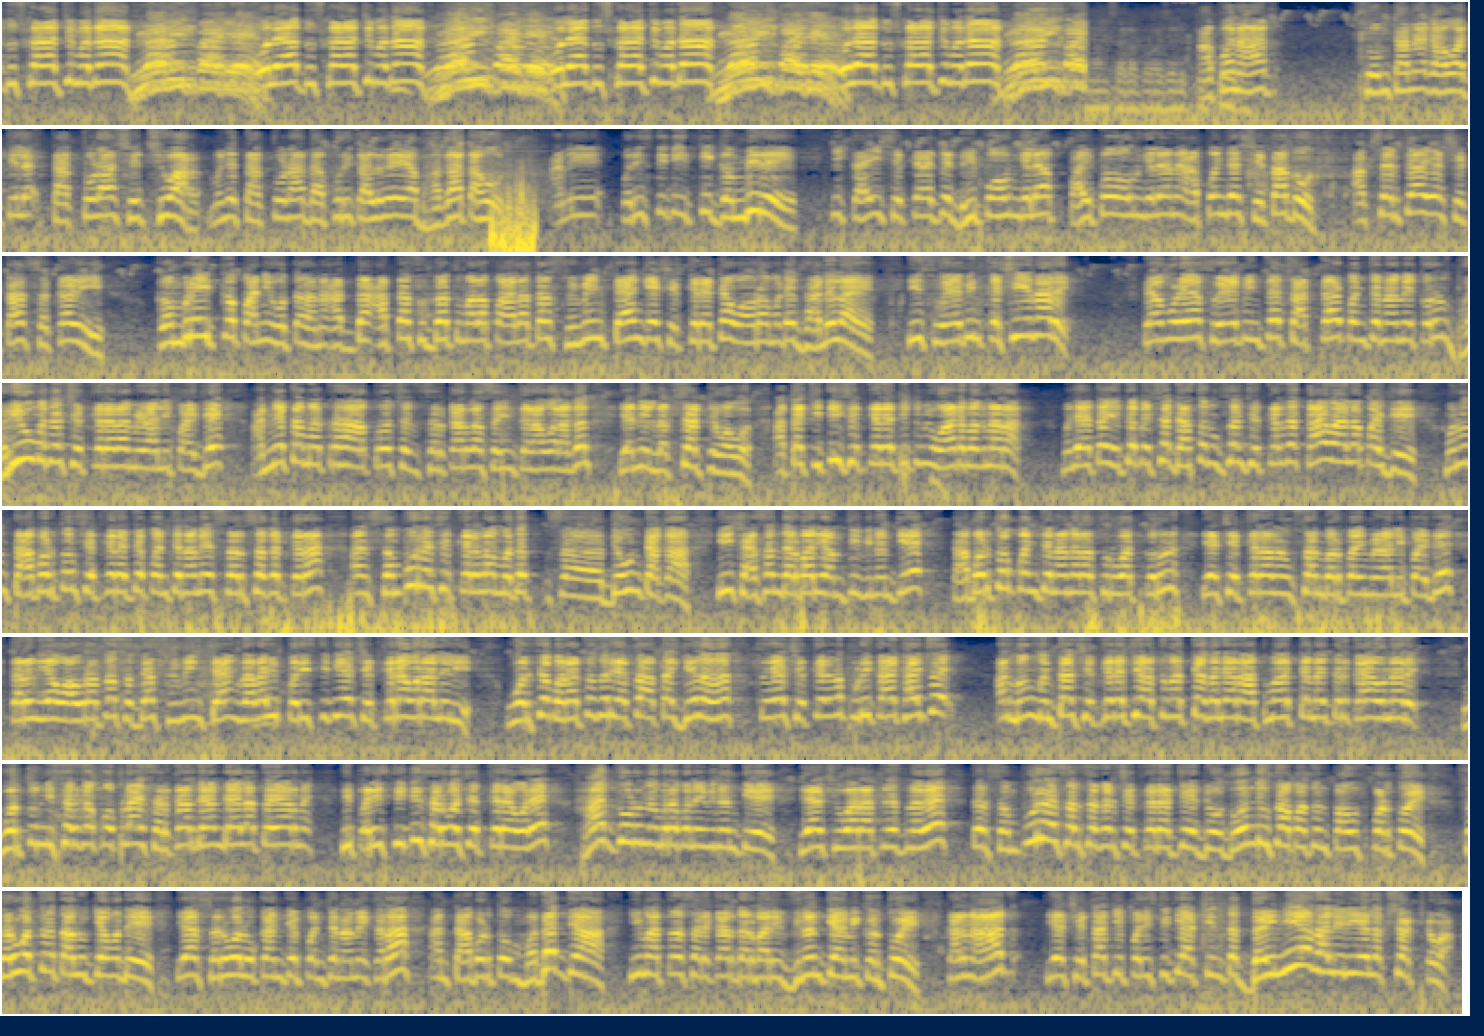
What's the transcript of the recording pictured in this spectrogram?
ओल्या दुष्काळाची मदत. मिळालीच पाहिजे. ओल्या दुष्काळाची मदत. मिळालीच पाहिजे. ओल्या दुष्काळाची मदत. मिळालीच पाहिजे. ओल्या दुष्काळाची मदत. मिळालीच पाहिजे. आपण आज सोमठाणा गावातील ताकतोडा शेतशिवार म्हणजे ताकतोडा दापुरी कालवे या भागात आहोत. आणि परिस्थिती इतकी गंभीर आहे की काही शेतकऱ्याचे ड्रीप वाहून गेल्या पाईप वाहून गेल्या आणि आपण ज्या शेतात आहोत अक्षरशः या शेतात सकाळी कमरे इतकं पाणी होतं आणि आता आता सुद्धा तुम्हाला पाहिला तर स्विमिंग टँक या शेतकऱ्याच्या वावरामध्ये झालेला आहे. ही सोयाबीन कशी येणार आहे? त्यामुळे या सोयाबीनचा तात्काळ पंचनामे करून भरीव मदत शेतकऱ्याला मिळाली पाहिजे. अन्यथा मात्र हा आक्रोश सरकारला सैन करावा लागेल. यांनी लक्षात ठेवावं. आता किती शेतकऱ्याची तुम्ही वाट बघणार आहात? म्हणजे आता याच्यापेक्षा जास्त नुकसान शेतकऱ्याचं काय व्हायला पाहिजे? म्हणून ताबडतोब शेतकऱ्याचे पंचनामे सरसकट करा आणि संपूर्ण शेतकऱ्याला मदत देऊन टाका. ही शासन दरबारी आमची विनंती आहे. ताबडतोब पंचनाम्याला सुरुवात करून या शेतकऱ्याला नुकसान भरपाई मिळाली पाहिजे. कारण या वावराचा सध्या स्विमिंग टँक झाला ही परिस्थिती या शेतकऱ्यावर आलेली वर्षभराचं जर याचं आता गेलं तर या शेतकऱ्यांना पुढे काय खायचंय? आणि मग म्हणतात शेतकऱ्याची आत्महत्या झाल्यावर आत्महत्या नाही तर वरतून निसर्ग कोपलाय सरकार ध्यान द्यायला तयार नाही. ही परिस्थिती सर्व शेतकऱ्यावर आहे. हात जोडून नम्रपणे विनंती आहे. या शिवारातलेच नव्हे तर संपूर्ण सरसगड शेतकऱ्याचे जो दोन दिवसापासून पाऊस पडतोय सर्वत्र तालुक्यामध्ये या सर्व लोकांचे पंचनामे करा आणि ताबडतोब मदत द्या. ही मात्र सरकार दरबारी विनंती आम्ही करतोय. कारण आज या शेताची परिस्थिती अत्यंत दयनीय झालेली आहे लक्षात ठेवा.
